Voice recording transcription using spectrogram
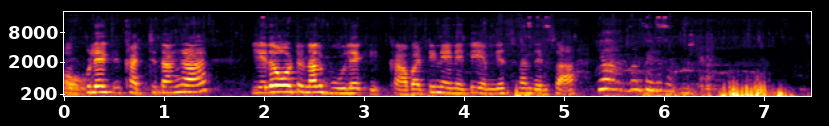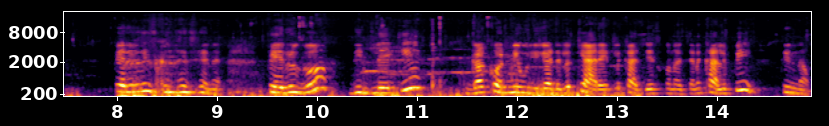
పప్పులేకి ఖచ్చితంగా ఏదో ఒకటి ఉండాలి బూలేకి. కాబట్టి నేనైతే ఏం చేస్తున్నాను తెలుసా? పెరుగు. పెరుగు తీసుకొని వచ్చాను. పెరుగు దీంట్లోకి ఇంకా కొన్ని ఉల్లిగడ్డలు క్యారెట్లు కట్ చేసుకొని వచ్చాను. కలిపి తిందాం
